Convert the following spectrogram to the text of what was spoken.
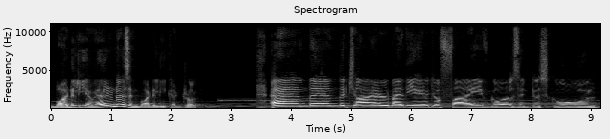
bodily awareness and bodily control. And then the child, by the age of five, goes into school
